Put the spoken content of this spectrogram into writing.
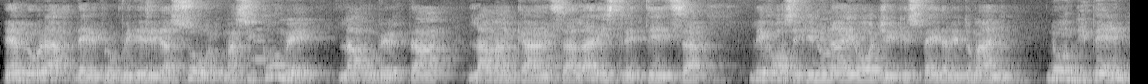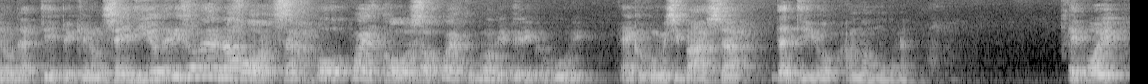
E allora deve provvedere da solo. Ma siccome la povertà, la mancanza, la ristrettezza, le cose che non hai oggi e che speri da avere domani non dipendono da te perché non sei Dio, devi trovare una forza o qualcosa o qualcuno che te li procuri. Ecco come si passa da Dio a Mammona. E poi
